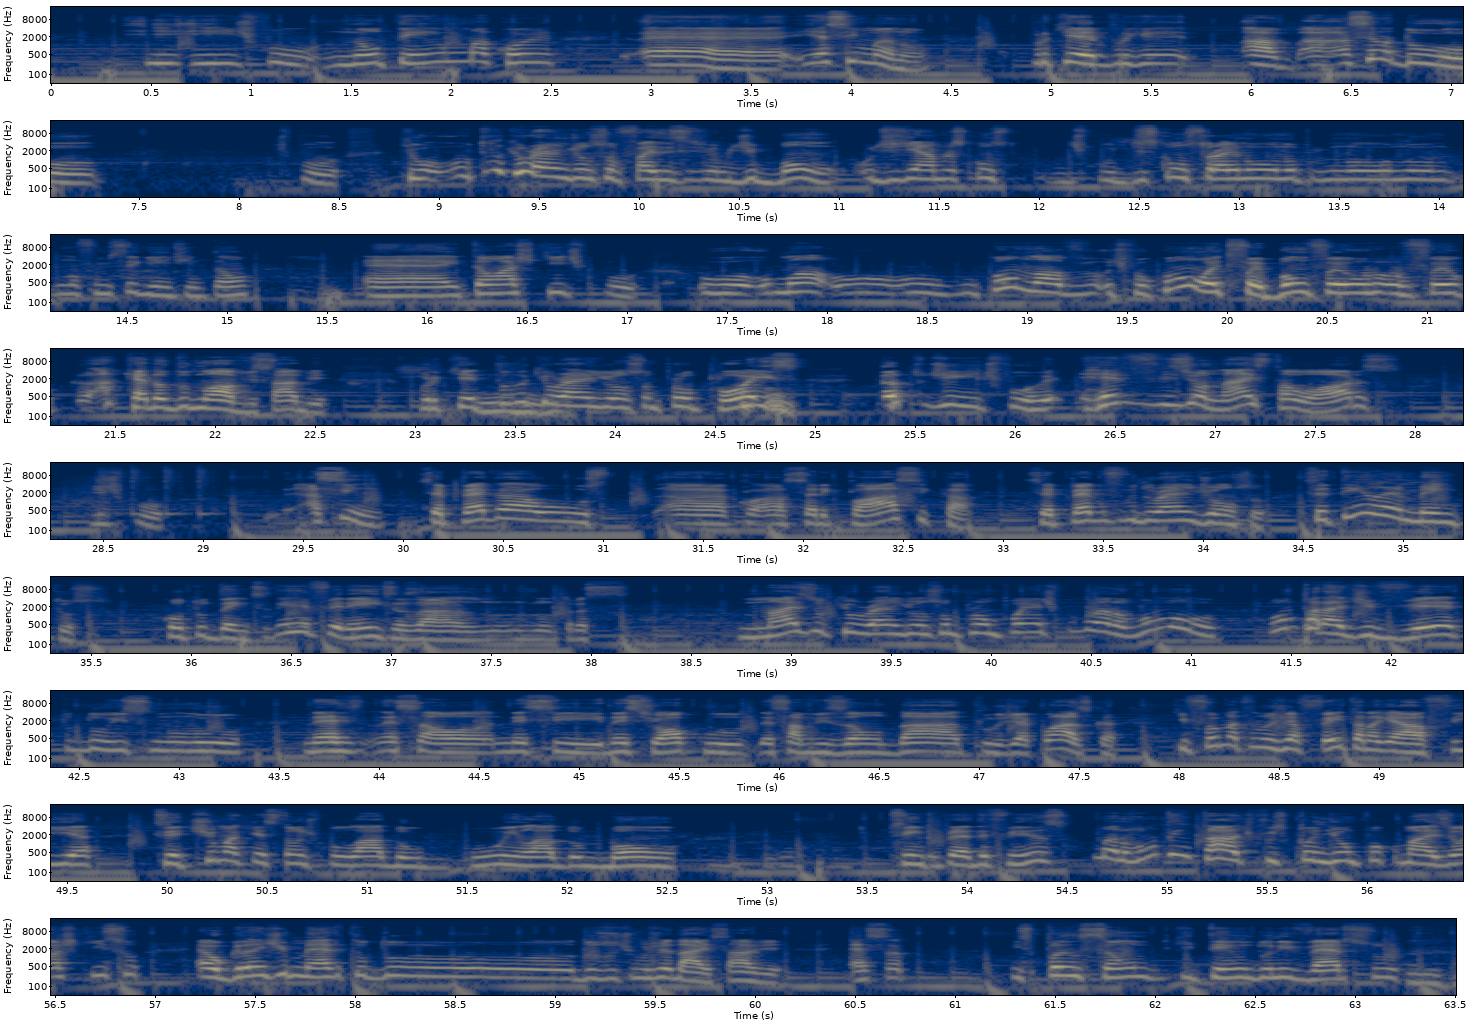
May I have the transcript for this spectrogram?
E, e, tipo, não tem uma coisa. É, e assim, mano. Por quê? Porque a, a cena do. Tipo, que o, tudo que o Ryan Johnson faz nesse filme de bom, o DJ Abrams tipo, desconstrói no, no, no, no, filme seguinte. Então. É, então acho que, tipo, o, uma, o, o, o quão 9. Tipo, quão 8 foi bom foi, o, foi a queda do 9, sabe? Porque tudo que o. Ryan Johnson propôs, tanto de, tipo, revisionar Star Wars, de, tipo, assim, você pega os, a, a, série clássica, você pega o filme do Ryan Johnson, você tem elementos contundentes, você tem referências às, às outras. Mas o que o Ryan Johnson propõe é tipo, mano, vamos, vamos parar de ver tudo isso no, nessa, nesse, nesse óculo, dessa visão da trilogia clássica, que foi uma trilogia feita na Guerra Fria, que você tinha uma questão, tipo, lado ruim, lado bom, sempre pré-definidas. Mano, vamos tentar, tipo, expandir um pouco mais. Eu acho que isso é o grande mérito do, dos últimos Jedi, sabe? Essa expansão que tem do universo, uhum.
